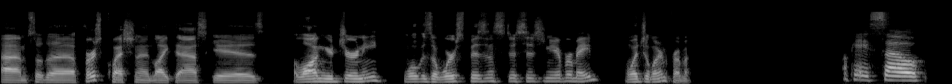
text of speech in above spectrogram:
Um, so the first question I'd like to ask is along your journey, what was the worst business decision you ever made? What'd you learn from it? Okay, so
